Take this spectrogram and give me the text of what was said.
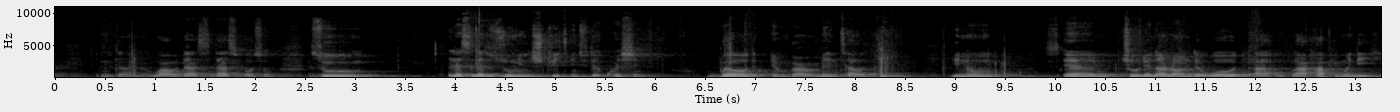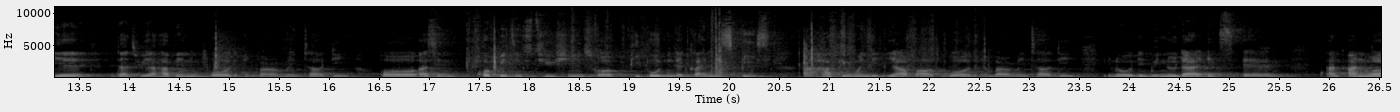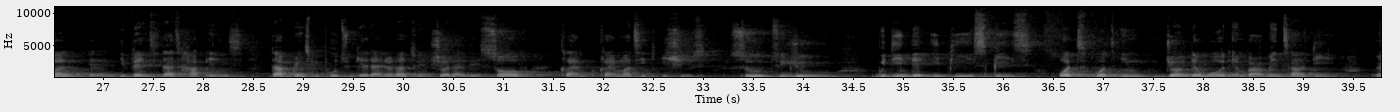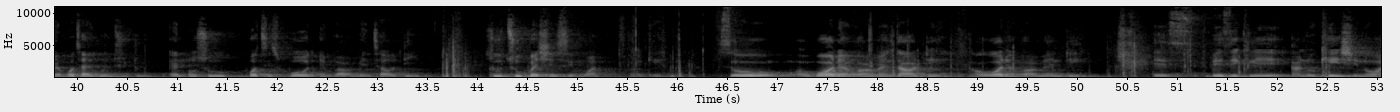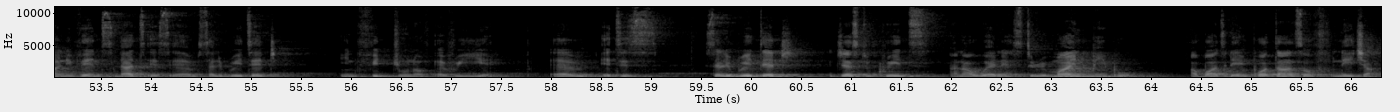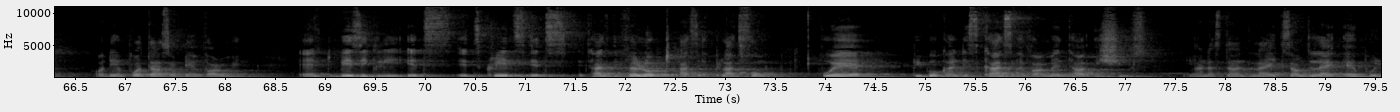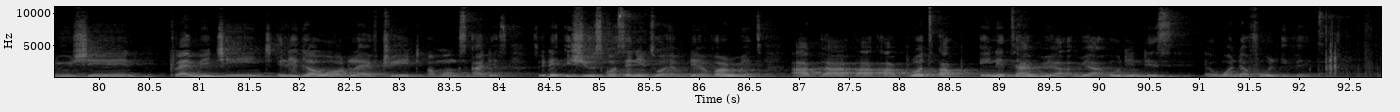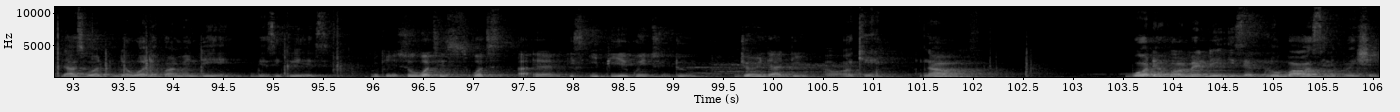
in Ghana. Wow, that's that's awesome. So let's let's zoom in straight into the question. World Environmental Day. You know, um, children around the world are, are happy when they hear that we are having World Environmental Day, or as in corporate institutions or people in the climate space are happy when they hear about World Environmental Day. You know, it, we know that it's um, an annual um, event that happens that brings people together in order to ensure that they solve clim- climatic issues. So, to you, within the EPA space, what what in during the World Environmental Day, um, what are you going to do? And also, what is World Environmental Day? So, two questions in one. Okay. So, World Environmental Day or World Environment Day is basically an occasion or an event that is um, celebrated in 5th June of every year. Um, it is celebrated just to create an awareness, to remind people about the importance of nature or the importance of the environment. And basically, it's, it creates, it's, it has developed as a platform where people can discuss environmental issues. You understand? Like something like air pollution, climate change, illegal wildlife trade, amongst others. So the issues concerning to the environment are, are, are brought up anytime we are, we are holding this uh, wonderful event. That's what the World Environment Day basically is. Okay, so what is what uh, um, is EPA going to do during that day? Oh, okay. Now, World Environment Day is a global celebration.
